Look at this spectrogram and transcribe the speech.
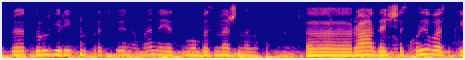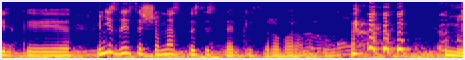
вже другий рік не працює на мене. Я цьому безмежно е, рада і щаслива, скільки мені здається, що в нас хтось із предків сироварами був. Ну,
